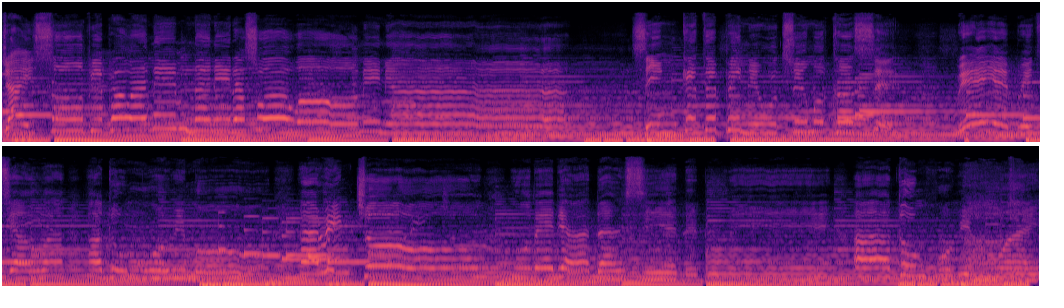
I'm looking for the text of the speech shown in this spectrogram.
Jaisu people when him nani da swawo pini utumu kase Weye britiawa adumu orimo Erincho Ubedi adansi e bebuwe Adumu orimo ai Adumu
